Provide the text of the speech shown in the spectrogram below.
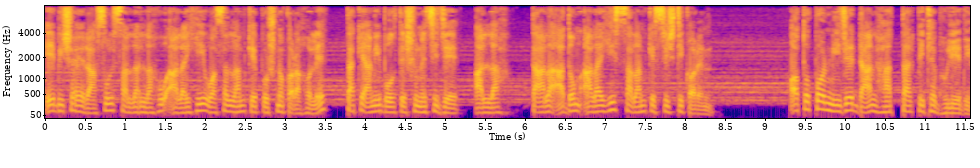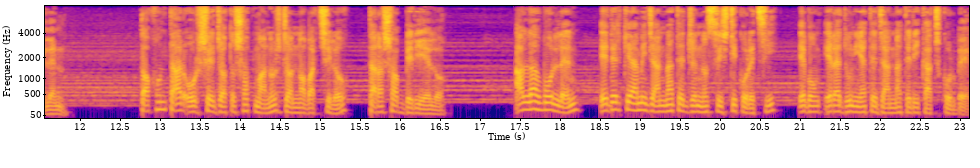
এ বিষয়ে রাসূল সাল্লাল্লাহু আলাইহি ওয়াসাল্লামকে প্রশ্ন করা হলে, তাকে আমি বলতে শুনেছি যে, আল্লাহ তাআলা আদম আলাইহিস সালামকে সৃষ্টি করেন। অতঃপর নিজের ডান হাত তার পিঠে ভুলিয়ে দিলেন। তখন তার ওর্ষে যত সৎ মানুষ জন্মবার ছিল, তারা সব বেরিয়ে এলো। আল্লাহ বললেন, এদেরকে আমি জান্নাতের জন্য সৃষ্টি করেছি এবং এরা দুনিয়াতে জান্নাতেরই কাজ করবে।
